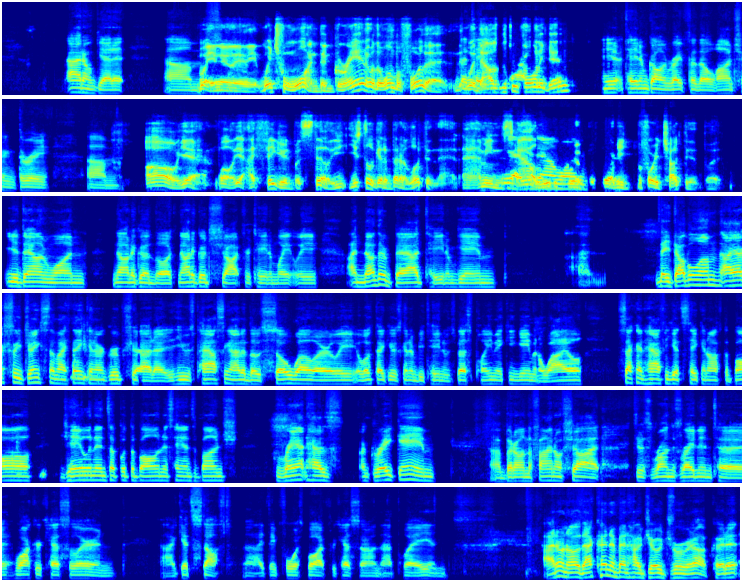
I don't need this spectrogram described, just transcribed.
I don't get it. Um, wait, wait, wait, wait. Which one? The Grant or the one before that? What, that was the two for one again? Tatum going right for the launching three. Um, oh yeah, well yeah, I figured, but still, you, you still get a better look than that. I mean, yeah, before he before he chucked it, but you're down one. Not a good look. Not a good shot for Tatum lately. Another bad Tatum game. Uh, they double him. I actually jinxed him, I think, in our group chat. I, he was passing out of those so well early. It looked like he was going to be Tatum's best playmaking game in a while. Second half, he gets taken off the ball. Jaylen ends up with the ball in his hands a bunch. Grant has a great game, uh, but on the final shot, just runs right into Walker Kessler and uh, gets stuffed. Uh, I think fourth block for Kessler on that play. And I don't know. That couldn't have been how Joe drew it up, could it?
